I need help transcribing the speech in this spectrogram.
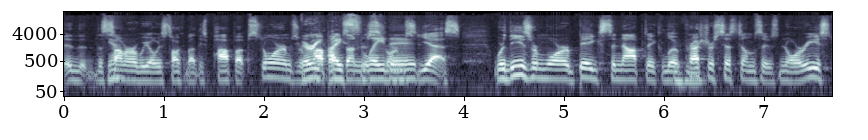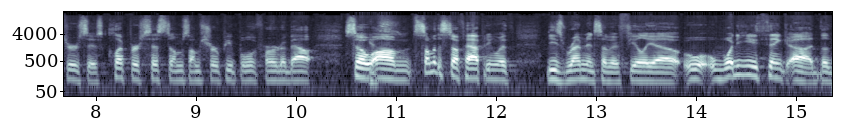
uh, the, the Yeah. summer. We always talk about these pop up storms or pop up thunderstorms. Yes, where these are more big synoptic Mm-hmm. low pressure systems, those nor'easters, those clipper systems. I'm sure people have heard about. So Yes. um, some of the stuff happening with these remnants of Ophelia. What do you think uh, the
